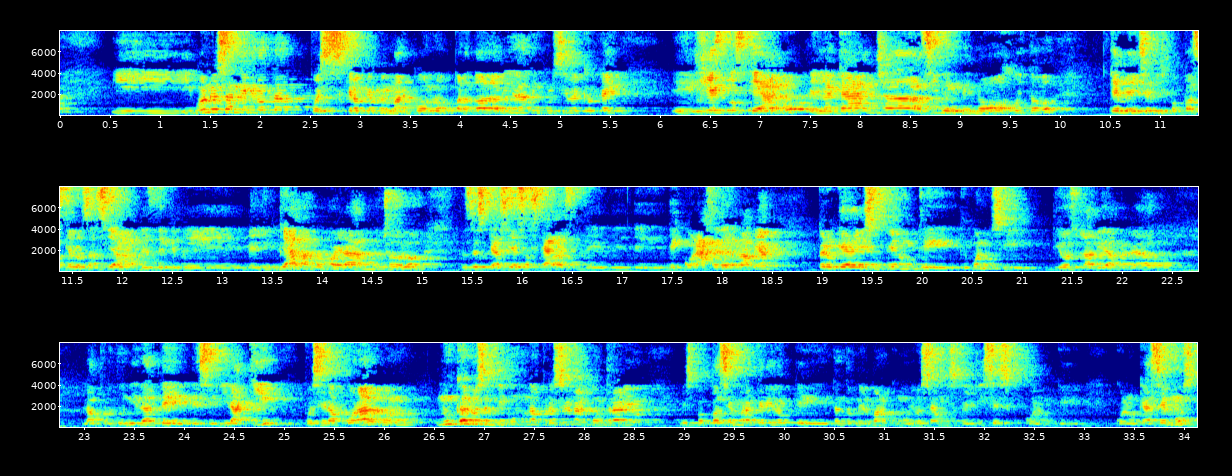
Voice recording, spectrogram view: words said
Y, y bueno, esa anécdota pues creo que me marcó, ¿no? Para toda la vida, inclusive creo que hay eh, gestos que hago en la cancha, así de, enojo y todo, que me dicen mis papás que los hacía desde que me, me limpiaba, ¿no? Era mucho dolor, entonces que hacía esas caras de, de, coraje, de rabia, pero que ahí supieron que, bueno, si Dios la vida me había dado la oportunidad de, seguir aquí, pues era por algo. Nunca lo sentí como una presión, al contrario, mis papás siempre han querido que tanto mi hermano como yo seamos felices con lo que, con lo que hacemos.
